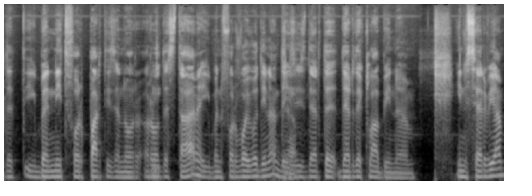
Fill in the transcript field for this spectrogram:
dat ik ben niet voor Partizan of Rode Star. Ik ben voor Vojvodina. Deze Ja. is derde, derde club in, in Serbia.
